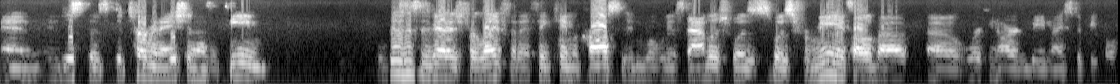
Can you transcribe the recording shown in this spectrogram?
and, and just this determination as a team the business advantage for life that I think came across in what we established was was for me it's all about uh, working hard and being nice to people.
